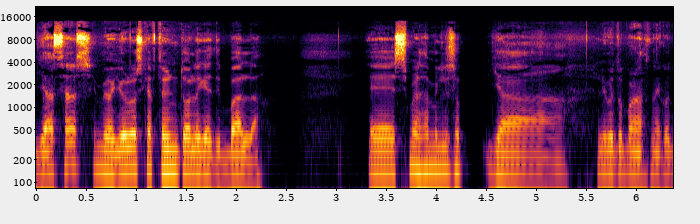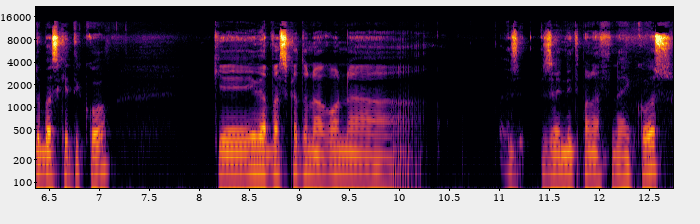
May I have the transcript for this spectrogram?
Γεια σας, είμαι ο Γιώργος και αυτό είναι το όλα για την μπάλα. Ε, σήμερα θα μιλήσω για λίγο τον Παναθηναϊκό, τον Πασχετικό και είδα βασικά τον αγώνα Ζενίτη Παναθηναϊκός.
